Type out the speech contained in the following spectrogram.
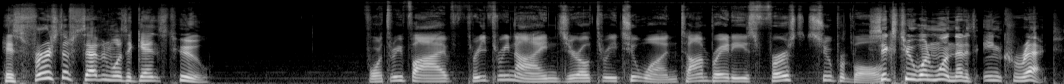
His first of seven was against who? 435 339 0321. Tom Brady's first Super Bowl. 6211. That is incorrect.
